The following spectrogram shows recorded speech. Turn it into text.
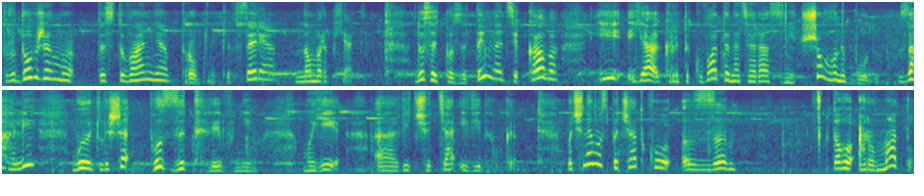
продовжуємо тестування пробників. Серія номер 5. Досить позитивна, цікава, і я критикувати на цей раз нічого не буду. Взагалі будуть лише позитивні мої е, відчуття і відгуки. Почнемо спочатку з того аромату,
